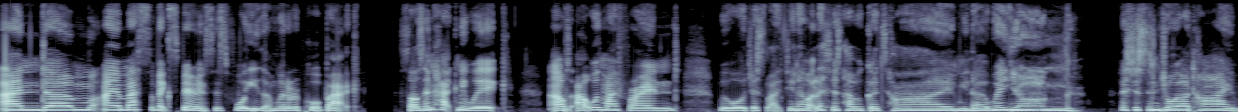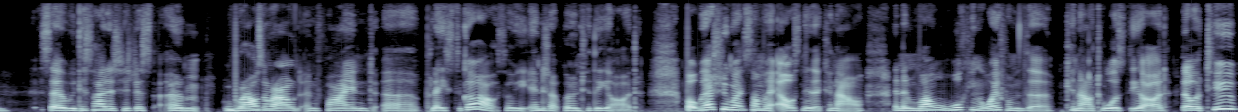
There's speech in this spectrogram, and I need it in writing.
And um, I amassed some experiences for you that I'm going to report back. So I was in Hackney Wick I was out with my friend. We were just like, you know what, let's just have a good time. You know, we're young. Let's just enjoy our time. So we decided to just um, browse around and find a place to go out. So we ended up going to the yard. But we actually went somewhere else near the canal. And then while we were walking away from the canal towards the yard, there were two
